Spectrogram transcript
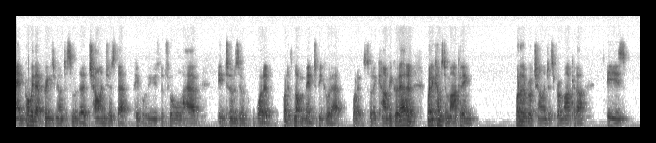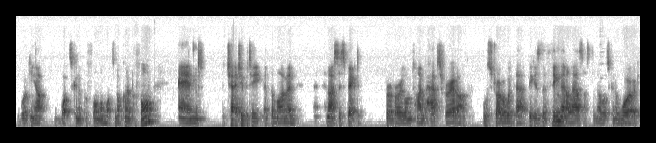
And probably that brings me on to some of the challenges that people who use the tool will have in terms of what it what it's not meant to be good at, what it sort of can't be good at. And when it comes to marketing, one of the real challenges for a marketer is working out what's going to perform and what's not going to perform. And the ChatGPT at the moment, and I suspect for a very long time, perhaps forever, will struggle with that because the thing that allows us to know what's going to work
